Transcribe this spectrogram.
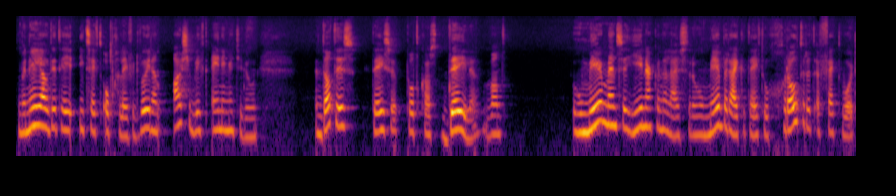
wanneer jou dit iets heeft opgeleverd, wil je dan alsjeblieft één dingetje doen. En dat is deze podcast delen. Want hoe meer mensen hiernaar kunnen luisteren, hoe meer bereik het heeft, hoe groter het effect wordt.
